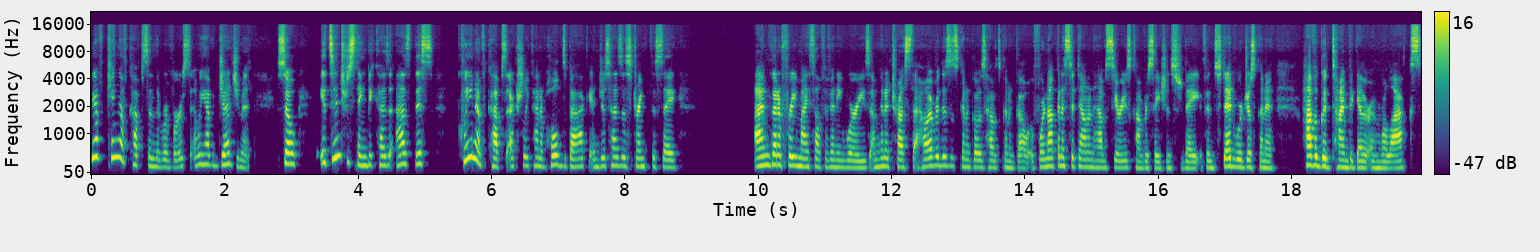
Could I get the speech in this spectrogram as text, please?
We have King of Cups in the reverse and we have Judgment. So it's interesting because as this Queen of Cups actually kind of holds back and just has a strength to say, I'm going to free myself of any worries. I'm going to trust that however this is going to go is how it's going to go. If we're not going to sit down and have serious conversations today, if instead we're just going to have a good time together and relax,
